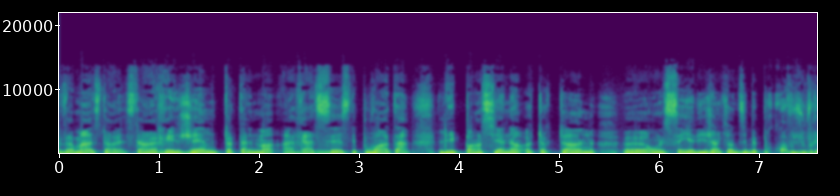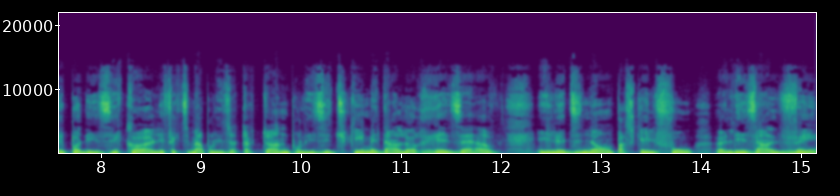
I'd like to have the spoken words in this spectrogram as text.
vraiment, c'est un, c'est un régime totalement raciste, mm. épouvantable. Les pensionnats autochtones, euh, on le sait, il y a des gens qui ont dit mais pourquoi vous ouvrez pas des écoles effectivement pour les autochtones, pour les éduquer, mais dans leur réserve. Et il a dit non parce qu'il faut les enlever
